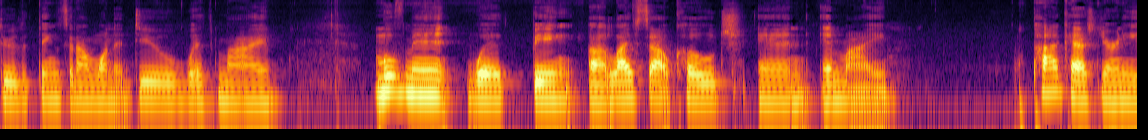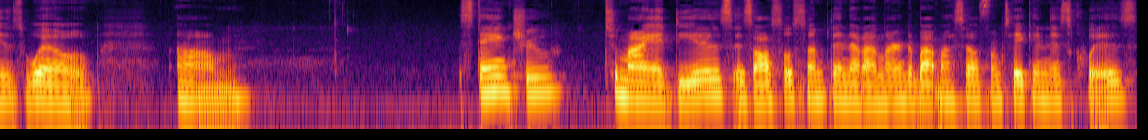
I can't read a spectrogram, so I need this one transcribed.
through the things that I want to do with my movement, with being a lifestyle coach, and in my podcast journey as well. Um, staying true to my ideas is also something that I learned about myself from taking this quiz.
